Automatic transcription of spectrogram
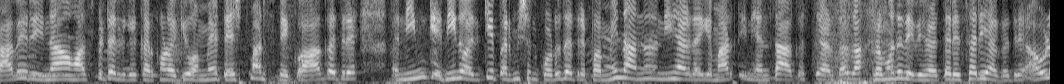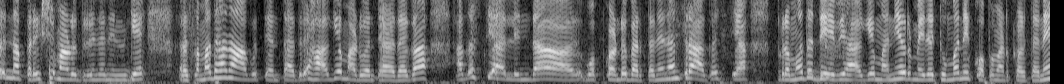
ಕಾವೇರಿನ ಹಾಸ್ಪಿಟಲ್ಗೆ ಕರ್ಕೊಂಡೋಗಿ ಒಮ್ಮೆ ಟೆಸ್ಟ್ ಮಾಡಿಸ್ಬೇಕು. ಹಾಗಾದರೆ ನಿನಗೆ, ನೀನು ಅದಕ್ಕೆ ಪರ್ಮಿಷನ್ ಕೊಡೋದಾದರೆ ಪಮ್ಮಿ, ನಾನು, ನೀ ಹೇಳ್ದಾಗೆ ಮಾಡ್ತೀನಿ ಅಂತ ಅಗಸ್ತ್ಯ ಹೇಳಿದಾಗ ಪ್ರಮೋದ ದೇವಿ ಹೇಳ್ತಾರೆ, ಸರಿ ಹಾಗಾದರೆ ಅವಳನ್ನು ಪರೀಕ್ಷೆ ಮಾಡೋದ್ರಿಂದ ನಿನಗೆ ಸಮಾಧಾನ ಆಗುತ್ತೆ ಅಂತ ಆದರೆ ಹಾಗೆ ಮಾಡು ಅಂತ ಹೇಳಿದಾಗ ಅಗಸ್ತ್ಯ ಅಲ್ಲಿಂದ ಒಪ್ಕೊಂಡು ಬರ್ತಾನೆ. ನಂತರ ಅಗಸ್ತ್ಯ ಪ್ರಮೋದ ದೇವಿ ಹಾಗೆ ಮನೆಯವ್ರ ಮೇಲೆ ತುಂಬಾ ಕೋಪ ಮಾಡ್ಕೊಳ್ತಾನೆ.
